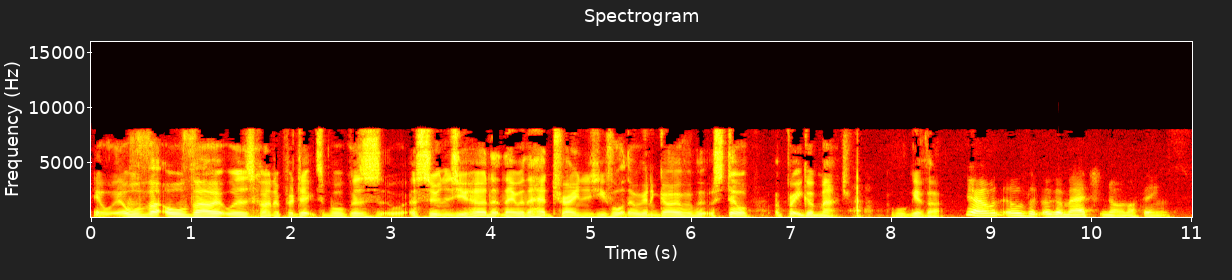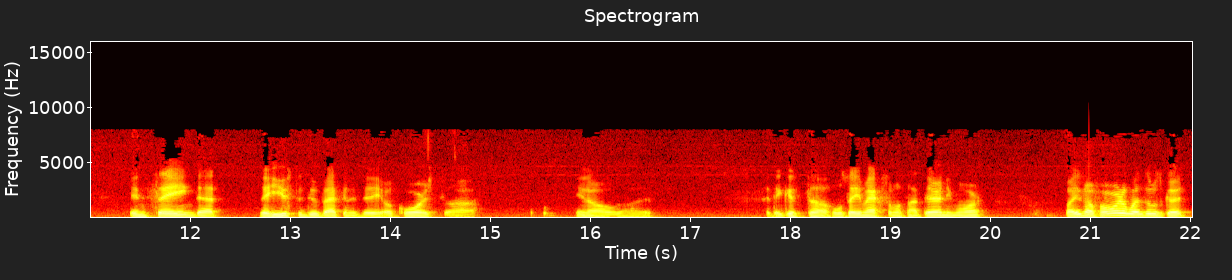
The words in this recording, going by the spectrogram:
it, although, although it was kind of predictable because as soon as you heard that they were the head trainers, you thought they were going to go over, but it was still a pretty good match. We'll give that. Yeah, it was, it was a, a good match. You know, nothing insane that they used to do back in the day. Of course, uh, you know, uh, I think it's uh, Jose Maximo's not there anymore. But you know, for what it was, it was good.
